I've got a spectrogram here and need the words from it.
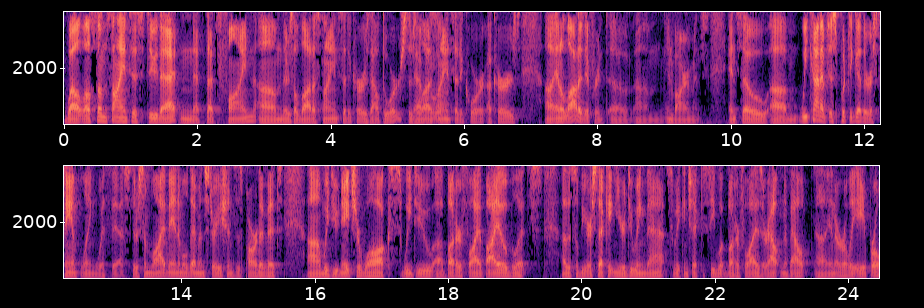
while, while some scientists do that, and that, that's fine, um, there's a lot of science that occurs outdoors. There's a lot of science that occur, occurs uh, in a lot of different uh, um, environments. And so um, we kind of just put together a sampling with this. There's some live animal demonstrations as part of it. Um, we do nature walks. We do uh, butterfly bio blitz. Uh, this will be our second year doing that, so we can check to see what butterflies are out and about uh, in early April.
